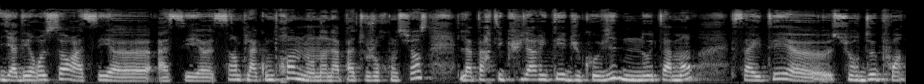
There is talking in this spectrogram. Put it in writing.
il y a des ressorts assez euh, assez euh, simples à comprendre, mais on n'en a pas toujours conscience. La particularité du Covid, notamment, ça a été euh, sur deux points.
